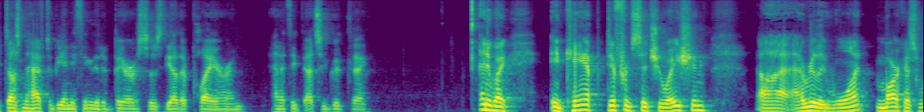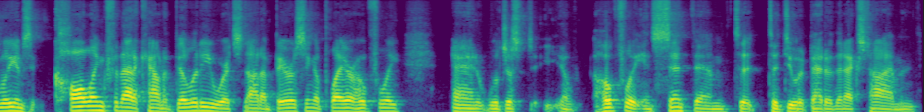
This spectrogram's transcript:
it doesn't have to be anything that embarrasses the other player, and and I think that's a good thing. Anyway, in camp, different situation. Uh, I really want Marcus Williams calling for that accountability where it's not embarrassing a player, hopefully, and we'll just you know hopefully incent them to to do it better the next time. And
